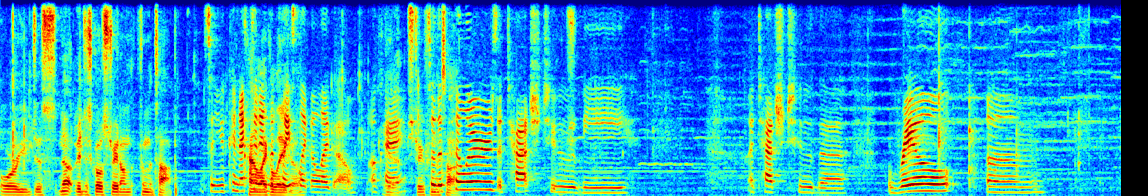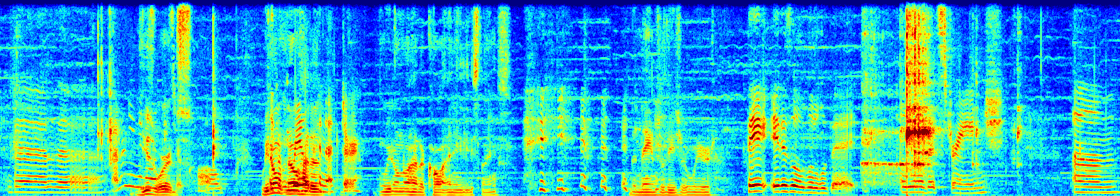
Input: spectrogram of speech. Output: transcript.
or you just no, it just goes straight on from the top. So you connect Kinda it like into place like a Lego. Okay. Yeah, straight so from the the top. pillars attached to the attached to the rail. Um, the the I don't even Use know what these words. are called. We Like don't a know how to. connector. We don't know how to call any of these things. the names of these are weird. They it is a little bit a little bit strange. Um,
